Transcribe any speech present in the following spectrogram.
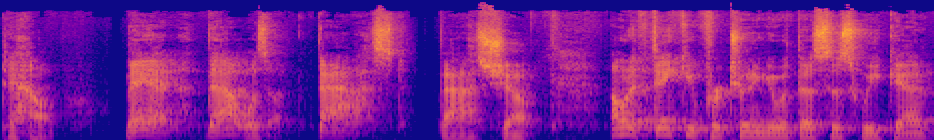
to help. Man, that was a fast, fast show. I want to thank you for tuning in with us this weekend.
